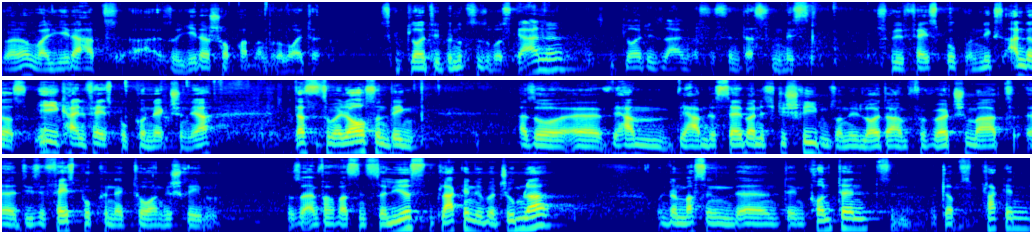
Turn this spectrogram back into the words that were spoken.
Ne? Weil jeder hat, also jeder Shop hat andere Leute. Es gibt Leute, die benutzen sowas gerne, es gibt Leute, die sagen, was ist denn das für ein Mist? Ich will Facebook und nichts anderes. Je kein Facebook-Connection. Ja? Das ist zum Beispiel auch so ein Ding. Also äh, wir, haben, wir haben das selber nicht geschrieben, sondern die Leute haben für VirtualMart äh, diese Facebook-Konnektoren geschrieben. Also einfach was installierst, ein Plugin über Joomla und dann machst du den, äh, den Content, ich glaube das Plugin,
